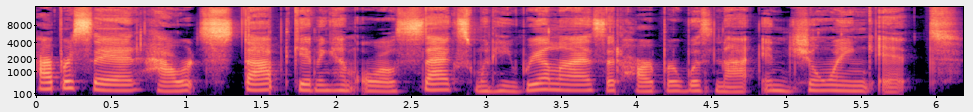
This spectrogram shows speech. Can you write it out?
Harper said Howard stopped giving him oral sex when he realized that Harper was not enjoying it.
